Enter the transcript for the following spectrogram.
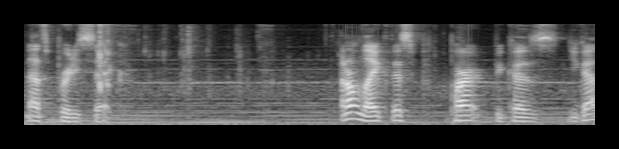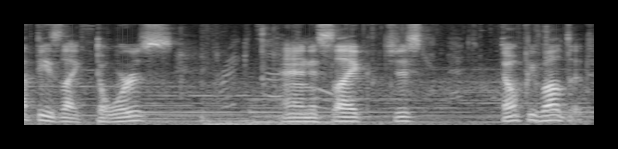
That's pretty sick. I don't like this part because you got these like doors and it's like just don't be welded.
